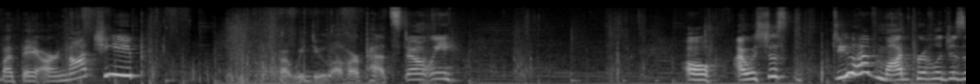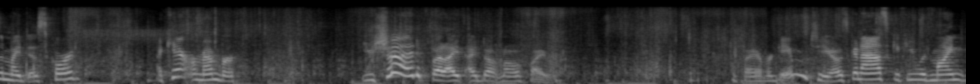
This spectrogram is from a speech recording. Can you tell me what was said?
but they are not cheap. But we do love our pets, don't we? Oh, I was just... Do you have mod privileges in my Discord? I can't remember. You should, but I, I don't know if I if I ever gave them to you. I was gonna ask if you would mind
